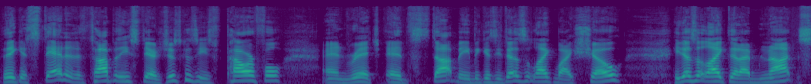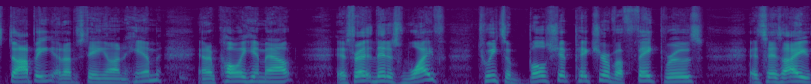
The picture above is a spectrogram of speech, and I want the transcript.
that he can stand at the top of these stairs just because he's powerful and rich and stop me because he doesn't like my show. He doesn't like that I'm not stopping and I'm staying on him and I'm calling him out. And then his wife tweets a bullshit picture of a fake bruise and says, I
